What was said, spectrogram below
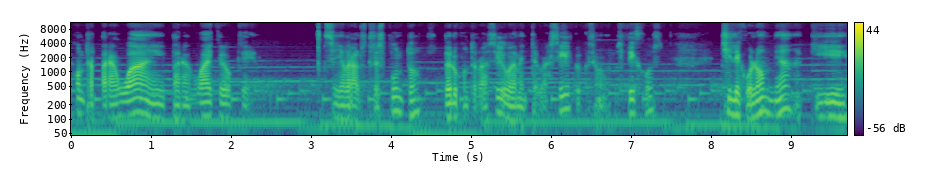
contra Paraguay. Paraguay creo que se llevará los tres puntos. Perú contra Brasil, obviamente Brasil, creo que son los fijos. Chile-Colombia, aquí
